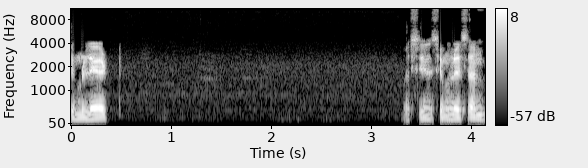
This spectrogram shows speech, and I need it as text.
simulate machine simulation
